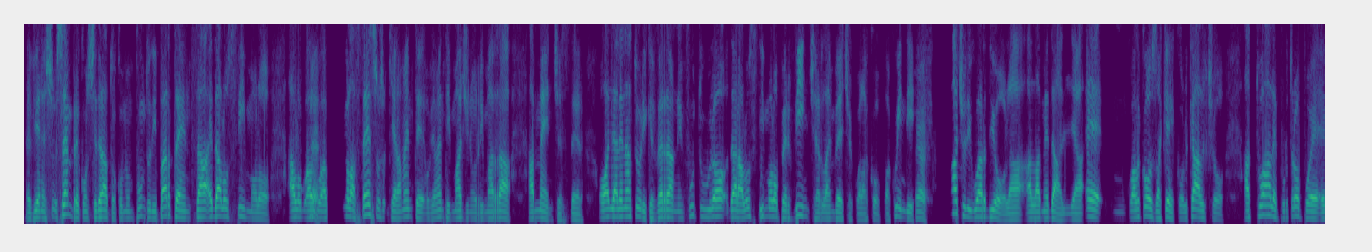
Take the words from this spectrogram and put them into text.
eh, viene sempre considerato come un punto di partenza e dà lo stimolo allo, allo, allo Guardiola stesso, chiaramente ovviamente immagino rimarrà a Manchester o agli allenatori che verranno in futuro darà lo stimolo per vincerla invece quella coppa. Quindi certo. il faccio di Guardiola alla medaglia è qualcosa che col calcio attuale purtroppo è,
